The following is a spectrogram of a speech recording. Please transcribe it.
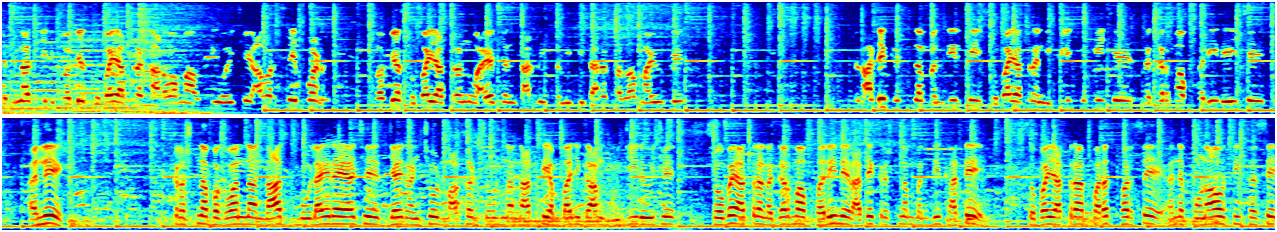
જગન્નાથજીની ભવ્ય શોભાયાત્રા કાઢવામાં આવતી હોય છે. આ વર્ષે પણ ભવ્ય શોભાયાત્રાનું આયોજન ધાર્મિક સમિતિ દ્વારા કરવામાં આવ્યું છે. રાધે કૃષ્ણ મંદિરથી શોભાયાત્રા નીકળી ચૂકી છે. નગરમાં ફરી રહી છે. અનેક કૃષ્ણ ભગવાનના નાદ બોલાઈ રહ્યા છે. જય રણછોડ માખણ ચોરના નાદથી અંબાજી ગામ ગુંજી રહ્યું છે. શોભાયાત્રા નગરમાં ફરીને રાધે કૃષ્ણ મંદિર ખાતે શોભાયાત્રા પરત ફરશે અને પૂર્ણાહુતિ થશે.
